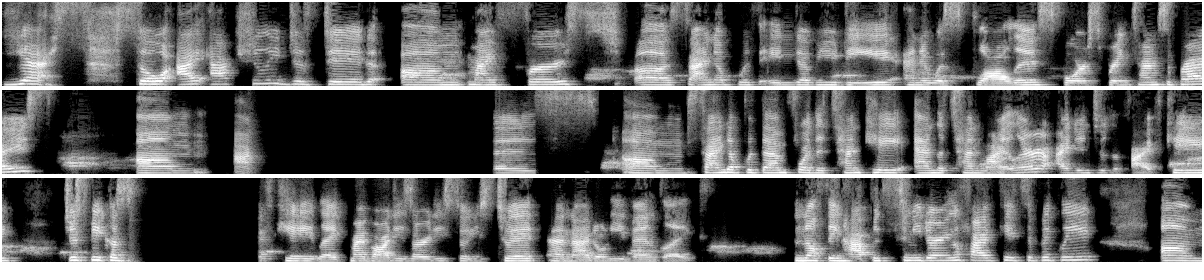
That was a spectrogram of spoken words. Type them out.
Yes. So I actually just did um, my first uh, sign up with AWD and it was flawless for springtime surprise. Um, I was um, signed up with them for the 10K and the 10 miler. I didn't do the 5K just because 5K, like my body's already so used to it and I don't even like, nothing happens to me during a 5K typically um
